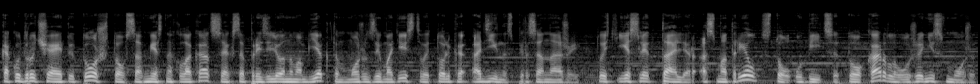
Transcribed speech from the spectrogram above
Как удручает и то, что в совместных локациях с определенным объектом может взаимодействовать только один из персонажей. То есть если Тайлер осмотрел стол убийцы, то Карла уже не сможет.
